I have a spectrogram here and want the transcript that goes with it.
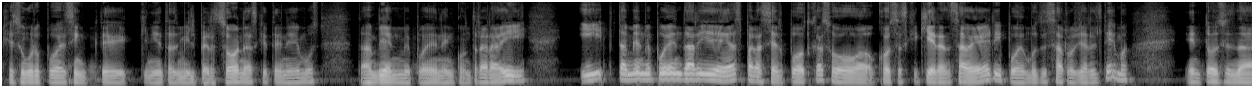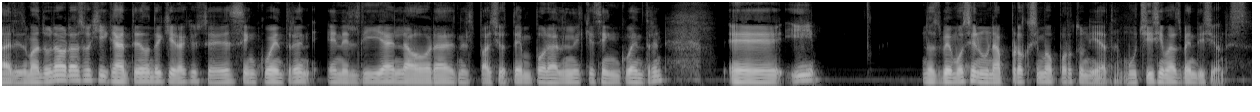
que es un grupo de, 500 mil personas que tenemos, también me pueden encontrar ahí y también me pueden dar ideas para hacer podcast o cosas que quieran saber y podemos desarrollar el tema. Entonces, nada, les mando un abrazo gigante donde quiera que ustedes se encuentren en el día, en la hora, en el espacio temporal en el que se encuentren. Eh, y nos vemos en una próxima oportunidad. Muchísimas bendiciones.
